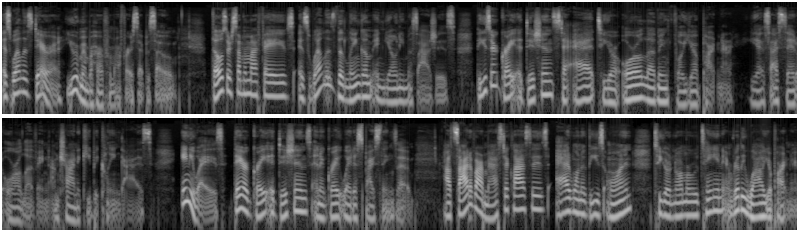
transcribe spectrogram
as well as Dara. You remember her from our first episode. Those are some of my faves, as well as the lingam and yoni massages. These are great additions to add to your oral loving for your partner. Yes, I said oral loving. I'm trying to keep it clean, guys. Anyways, they are great additions and a great way to spice things up. Outside of our master classes, add one of these on to your normal routine and really wow your partner.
